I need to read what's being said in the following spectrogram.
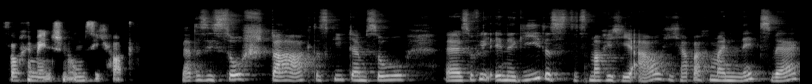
solche Menschen um sich hat. Ja, das ist so stark, das gibt einem so, äh, so viel Energie, das, das mache ich hier auch. Ich habe auch mein Netzwerk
